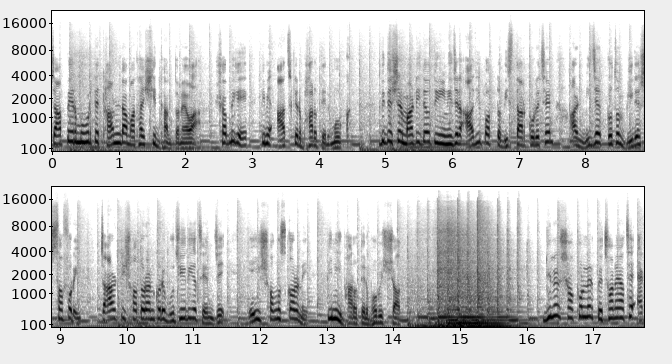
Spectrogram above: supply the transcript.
চাপের মুহূর্তে ঠান্ডা মাথায় সিদ্ধান্ত নেওয়া, সব মিলে তিনি আজকের ভারতের মুখ। বিদেশের মাটিতেও তিনি নিজের আধিপত্য বিস্তার করেছেন আর নিজের প্রথম বিদেশ সফরেই চারটি শতরান করে বুঝিয়ে দিয়েছেন যে এই সংস্করণে তিনি ভারতের ভবিষ্যৎ। গিলের সাফল্যের পেছনে আছে এক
